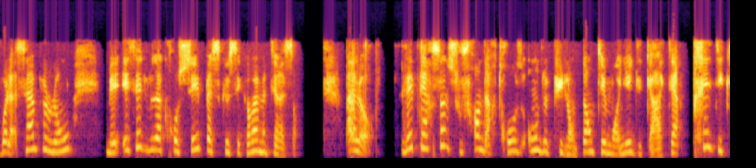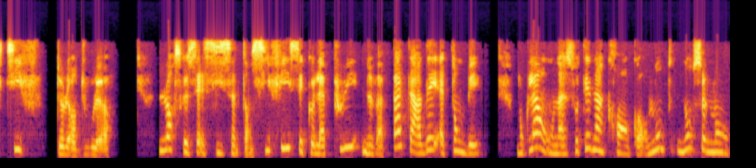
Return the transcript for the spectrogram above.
voilà, c'est un peu long, mais essayez de vous accrocher parce que c'est quand même intéressant. Alors, les personnes souffrant d'arthrose ont depuis longtemps témoigné du caractère prédictif de leur douleur. Lorsque celle-ci s'intensifie, c'est que la pluie ne va pas tarder à tomber. Donc là, on a sauté d'un cran encore. Non, non seulement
